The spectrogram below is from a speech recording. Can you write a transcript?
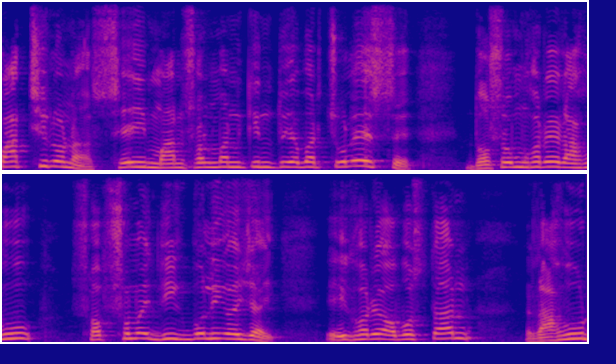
পাচ্ছিল না, সেই মান সম্মান কিন্তু এবার চলে এসছে। দশম ঘরে রাহু সবসময় দিক বলি হয়ে যায়। এই ঘরে অবস্থান রাহুর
